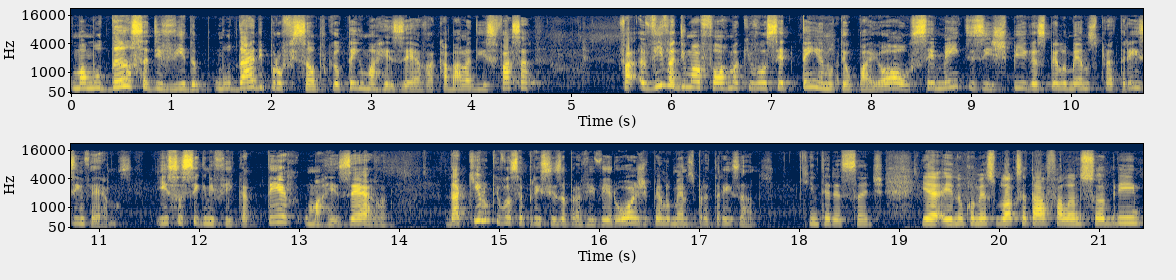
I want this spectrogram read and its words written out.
uma mudança de vida, mudar de profissão, porque eu tenho uma reserva. A Cabala diz: faça, fa, viva de uma forma que você tenha no teu paiol sementes e espigas pelo menos para três invernos. Isso significa ter uma reserva daquilo que você precisa para viver hoje, pelo menos para três anos. Que interessante. E, e, no começo do bloco você estava falando sobre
